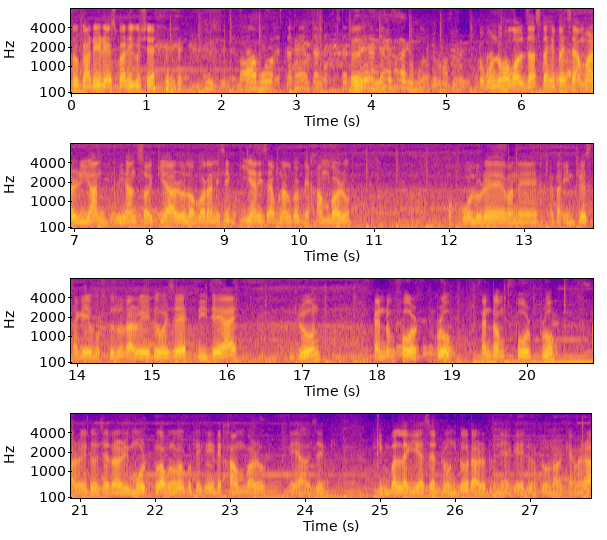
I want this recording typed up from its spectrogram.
তো গাড়ীৰ ৰেচ বাঢ়ি গৈছে। তো বন্ধুসকল জাষ্ট আহি পাইছে আমাৰ ৰিয়ান ৰিয়ান শইকীয়া আৰু লগত আনিছে কি আনিছে আপোনালোকক দেখাম বাৰু। সকলোৰে মানে এটা ইণ্টাৰেষ্ট থাকে এই বস্তুটোত আৰু এইটো হৈছে D J I drone Phantom four Pro' Phantom four Pro' আৰু এইটো হৈছে এটা ৰিম'টটো আপোনালোকক গোটেইখিনি দেখাম বাৰু। এয়া হৈছে গিম্বল লাগি আছে ড্ৰোনটোত আৰু ধুনীয়াকৈ এইটো ড্ৰোনৰ কেমেৰা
